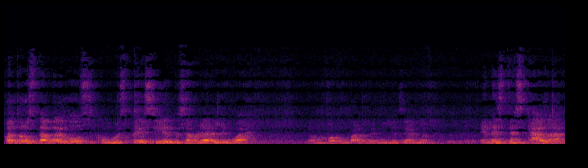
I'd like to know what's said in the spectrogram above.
¿Cuánto nos tardamos como especie en desarrollar el lenguaje? A lo mejor un par de miles de años. En esta escala,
